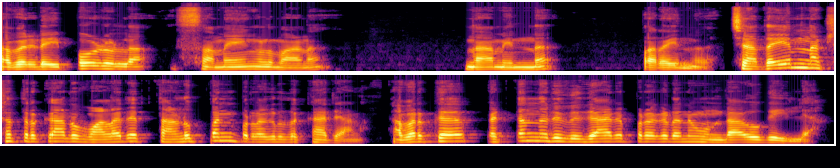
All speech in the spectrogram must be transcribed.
അവരുടെ ഇപ്പോഴുള്ള സമയങ്ങളുമാണ് നാം ഇന്ന് പറയുന്നത്. ചതയം നക്ഷത്രക്കാർ വളരെ തണുപ്പൻ പ്രകൃതക്കാരാണ്. അവർക്ക് പെട്ടെന്നൊരു വികാരപ്രകടനം ഉണ്ടാവുകയില്ല.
